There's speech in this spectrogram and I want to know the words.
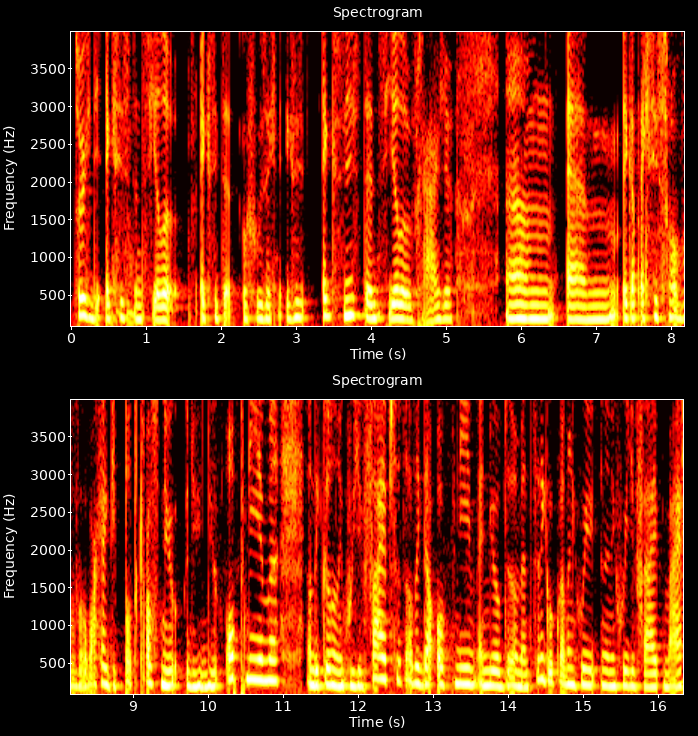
terug die existentiële, of hoe zeg je, existentiële vragen. Um, en ik had echt zoiets van, voor wat ga ik die podcast nu, nu, nu opnemen? Want ik wil in een goede vibe zitten als ik dat opneem. En nu op dit moment zit ik ook wel een goede, in een goede vibe. Maar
